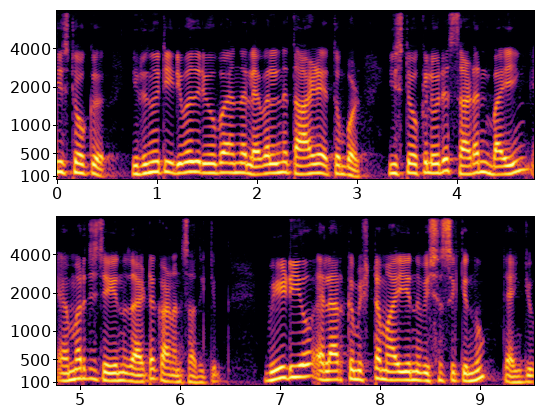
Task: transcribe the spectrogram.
ഈ സ്റ്റോക്ക് ഇരുന്നൂറ്റി ഇരുപത് രൂപ എന്ന ലെവലിന് താഴെ എത്തുമ്പോൾ ഈ സ്റ്റോക്കിൽ ഒരു സഡൻ ബൈയിങ് എമർജ് ചെയ്യുന്നതായിട്ട് കാണാൻ സാധിക്കും. വീഡിയോ എല്ലാവർക്കും ഇഷ്ടമായി എന്ന് വിശ്വസിക്കുന്നു. താങ്ക്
